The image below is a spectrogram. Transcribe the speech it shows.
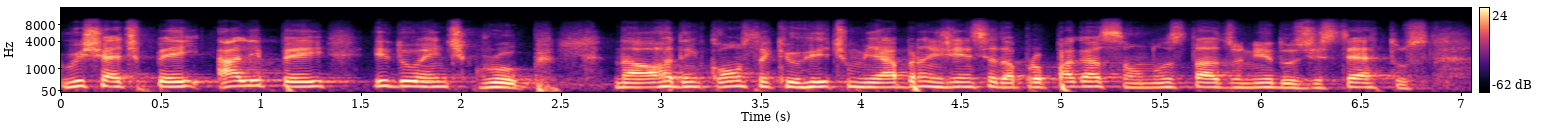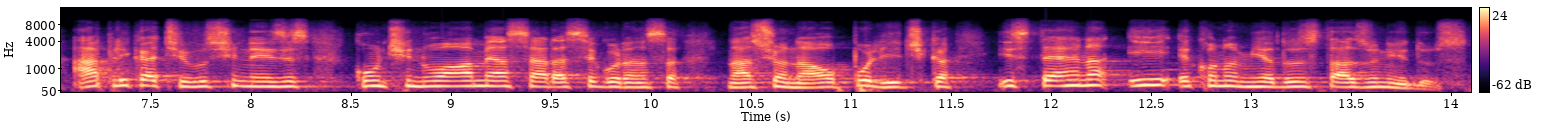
WeChat Pay, Alipay e do Ant Group. Na ordem consta que o ritmo e a abrangência da propagação nos Estados Unidos de certos aplicativos chineses continuam a ameaçar a segurança nacional, política, externa e economia dos Estados Unidos.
